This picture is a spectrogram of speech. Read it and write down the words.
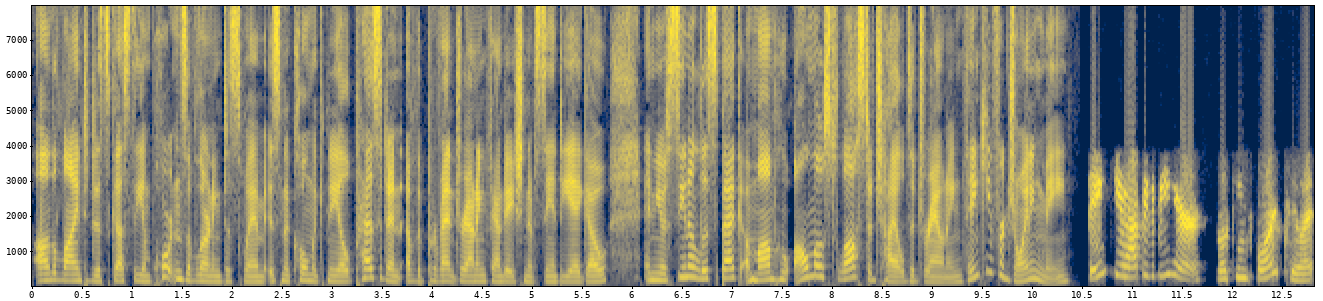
On the line to discuss the importance of learning to swim is Nicole McNeil, president of the Prevent Drowning Foundation of San Diego, and Yosina Lissebeck, a mom who almost lost a child to drowning. Thank you for joining me. Thank you. Happy to be here. Looking forward to it.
